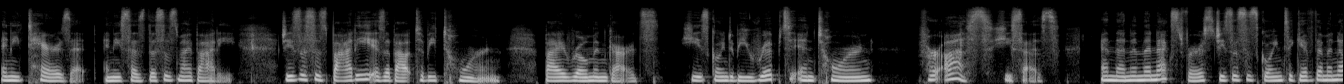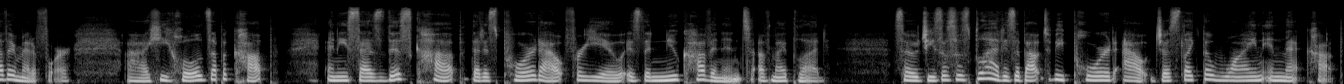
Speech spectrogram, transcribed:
and he tears it and he says, This is my body. Jesus' body is about to be torn by Roman guards. He's going to be ripped and torn for us, he says. And then in the next verse, Jesus is going to give them another metaphor. Uh, he holds up a cup and he says, This cup that is poured out for you is the new covenant of my blood. So Jesus' blood is about to be poured out, just like the wine in that cup.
